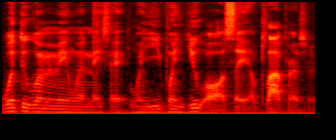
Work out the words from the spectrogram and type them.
what do women mean when they say when you when you all say apply pressure?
